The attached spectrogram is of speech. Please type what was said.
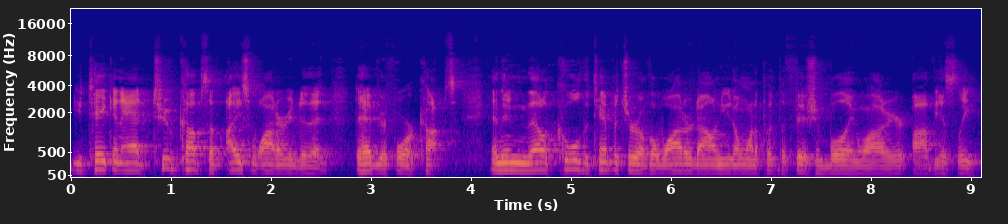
you take and add two cups of ice water into that to have your four cups. And then that'll cool the temperature of the water down. You don't want to put the fish in boiling water, obviously.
